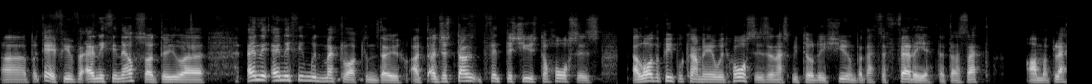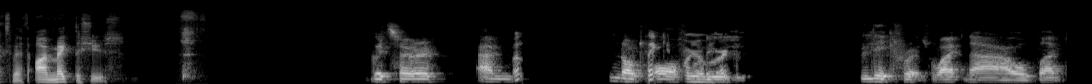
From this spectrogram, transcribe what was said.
Uh, but yeah, if you've anything else, I do. Uh, any anything with metal, I can do. I, I just don't fit the shoes to horses. A lot of people come here with horses and ask me to reshoe them, but that's a farrier that does that. I'm a blacksmith. I make the shoes. Good sir, I'm Well, not thank you for work. awfully liquid right now, but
